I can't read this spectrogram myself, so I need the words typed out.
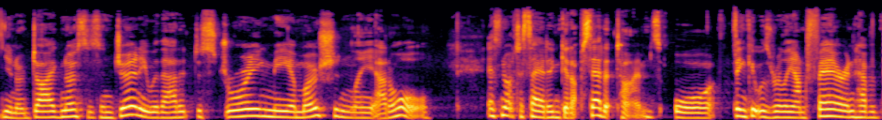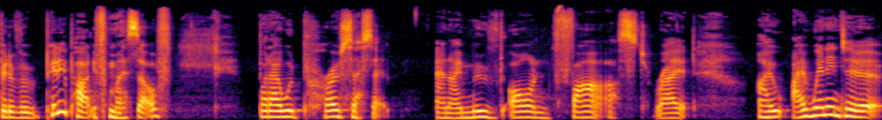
you know, diagnosis and journey without it destroying me emotionally at all. It's not to say I didn't get upset at times or think it was really unfair and have a bit of a pity party for myself, but I would process it and I moved on fast, right? I I went into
